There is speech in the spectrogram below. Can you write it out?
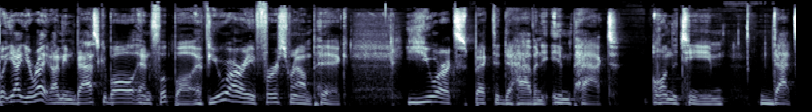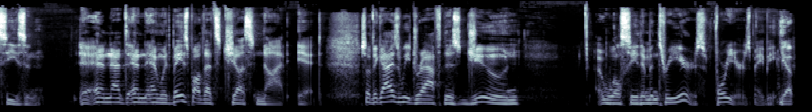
But yeah, you're right. I mean, basketball and football, if you are a first round pick, you are expected to have an impact on the team that season. And that and, and with baseball, that's just not it. So the guys we draft this June, we'll see them in three years, four years, maybe. Yep.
